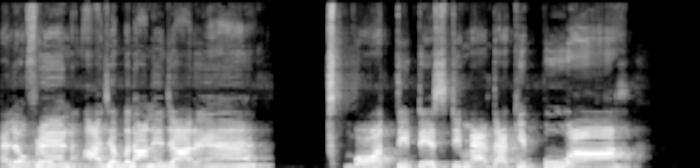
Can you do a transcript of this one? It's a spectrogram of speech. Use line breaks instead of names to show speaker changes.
Hello friend आज हम बनाने जा रहे हैं बहुत ही टेस्टी मैदा की पुआ,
